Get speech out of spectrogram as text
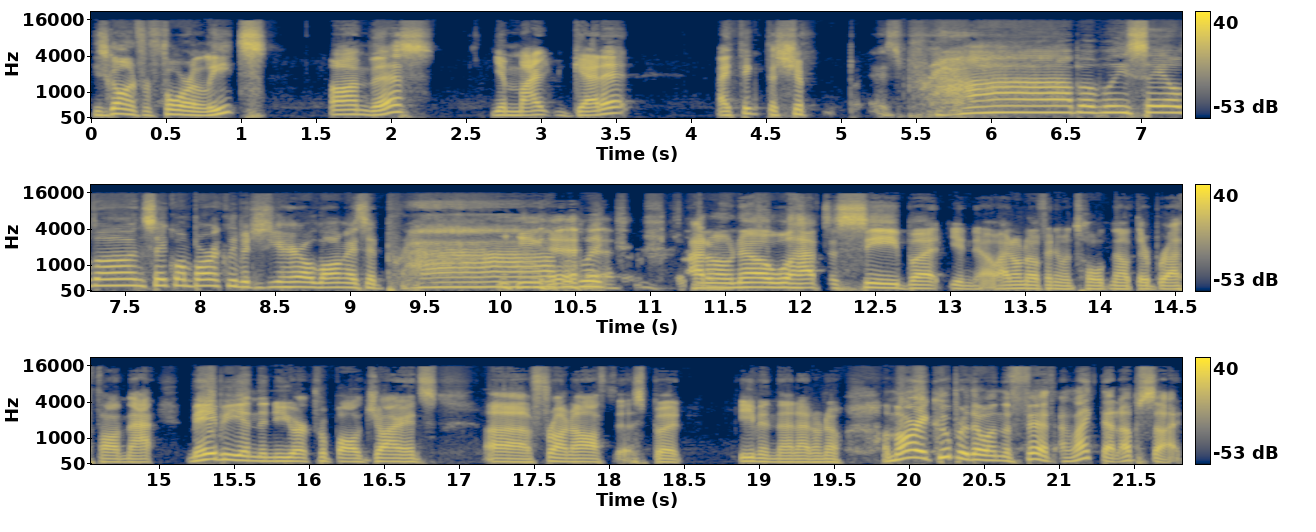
he's going for four elites on this. You might get it. I think the ship is probably sailed on Saquon Barkley, but just you hear how long I said probably. I don't know. We'll have to see, but you know, I don't know if anyone's holding out their breath on that. Maybe in the New York Football Giants uh, front office, but even then, I don't know. Amari Cooper though in the fifth, I like that upside.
